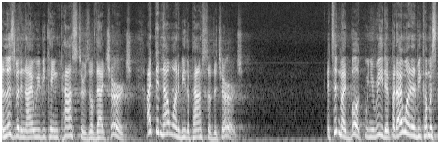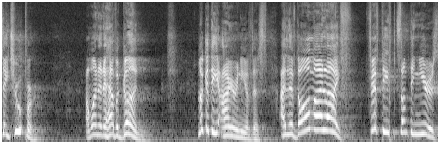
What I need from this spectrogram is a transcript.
Elizabeth and I, we became pastors of that church. I did not want to be the pastor of the church. It's in my book when you read it, but I wanted to become a state trooper. I wanted to have a gun. Look at the irony of this. I lived all my life, 50 something years,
